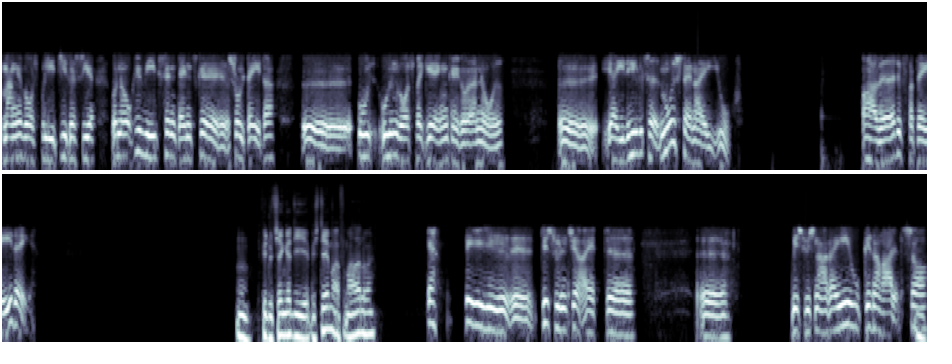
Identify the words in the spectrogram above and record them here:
mange af vores politikere siger. Hvornår kan vi ikke sende danske soldater øh, ud, uden vores regering kan gøre noget? Øh, jeg er i det hele taget modstander af EU. Og har været det fra dag i dag. Mm. Fordi du tænker, de bestemmer for meget, eller hvad? Det, øh, det synes jeg, at øh, øh, hvis vi snakker EU generelt, så mm.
